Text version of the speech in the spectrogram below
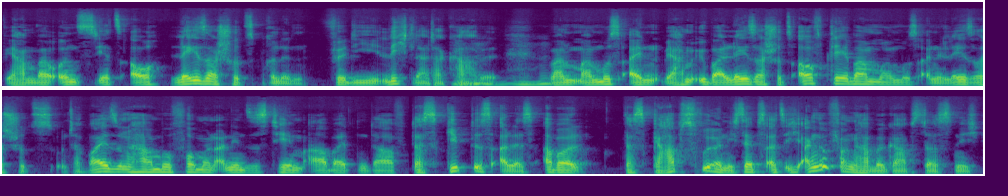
wir haben bei uns jetzt auch Laserschutzbrillen für die Lichtleiterkabel. Mhm, mhm. Man, man muss ein, wir haben überall Laserschutzaufkleber, man muss eine Laserschutzunterweisung haben, bevor man an den Systemen arbeiten darf. Das gibt es alles, aber das gab's früher nicht. Selbst als ich angefangen habe, gab's das nicht.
